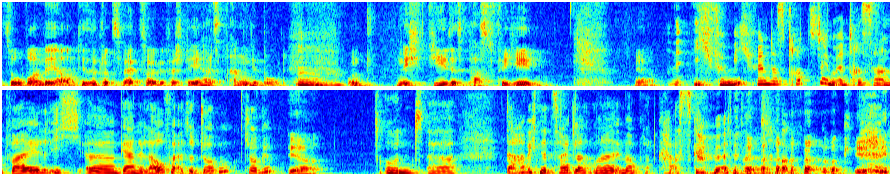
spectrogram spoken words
so wollen wir ja auch diese Glückswerkzeuge verstehen, als Angebot. Mhm. Und nicht jedes passt für jeden. Ja. Ich für mich finde das trotzdem interessant, weil ich äh, gerne laufe, also joggen, jogge. Ja. Und äh, da habe ich eine Zeit lang mal immer Podcasts gehört. okay.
